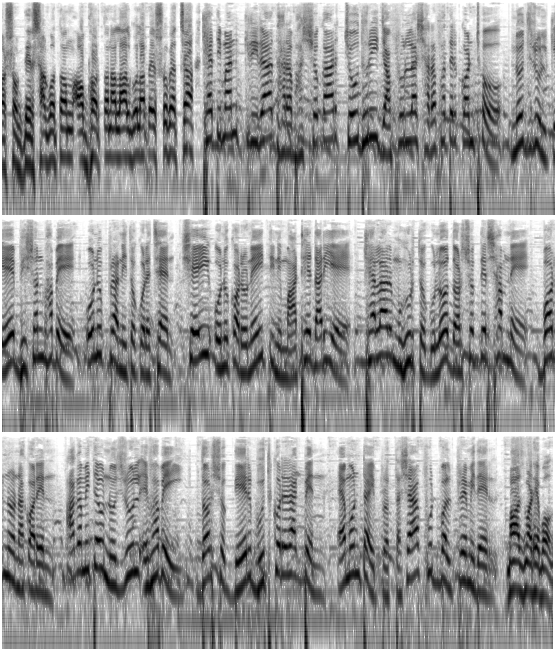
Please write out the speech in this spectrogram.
দর্শকদের স্বাগতম। অভ্যর্থনা লাল গোলাপের শুভেচ্ছা। খ্যাতিমান ক্রীড়া ধারাভাষ্যকার চৌধুরী জাফরুল্লাহ সারাফাতের কণ্ঠ নজরুলকে ভীষণভাবে অনুপ্রাণিত করেছেন। সেই অনুকরণেই তিনি মাঠে দাঁড়িয়ে খেলার মুহূর্তগুলো দর্শকদের সামনে বর্ণনা করেন। আগামীতেও নজরুল এভাবেই দর্শকদের বুধ করে রাখবেন। এমনটাই প্রত্যাশা ফুটবল প্রেমীদের। মাঝ মাঠে বল।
